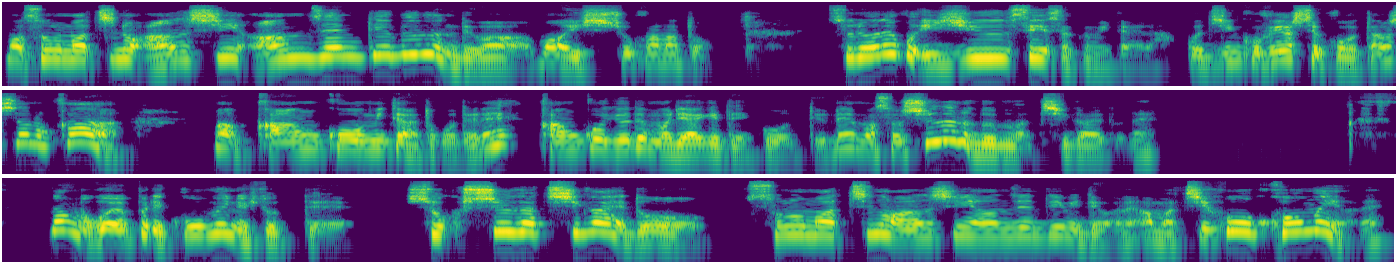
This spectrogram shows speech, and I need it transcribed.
まあ、その街の安心安全っていう部分では、まあ、一緒かなと。それをね、こう移住政策みたいな、こう人口増やしていこうって話なのか、まあ観光みたいなところでね、観光業で盛り上げていこうっていうね、まあその手段の部分は違えどね。なんかこうやっぱり公務員の人って、職種が違えど、その街の安心安全という意味ではね、あ、まあ地方公務員はね、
